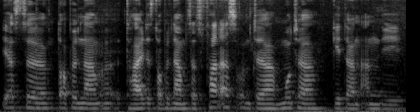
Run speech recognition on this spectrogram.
erste Doppelname, Teil des Doppelnamens des Vaters und der Mutter geht dann an die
